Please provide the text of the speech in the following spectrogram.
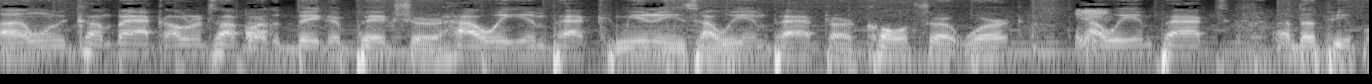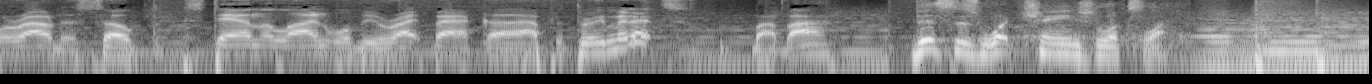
Uh, when we come back, I want to talk about the bigger picture, how we impact communities, how we impact our culture at work, how we impact uh, the people around us. So stay on the line. We'll be right back uh, after three minutes. Bye bye. This is what change looks like.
